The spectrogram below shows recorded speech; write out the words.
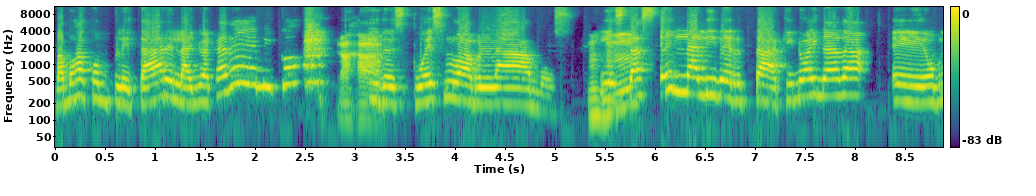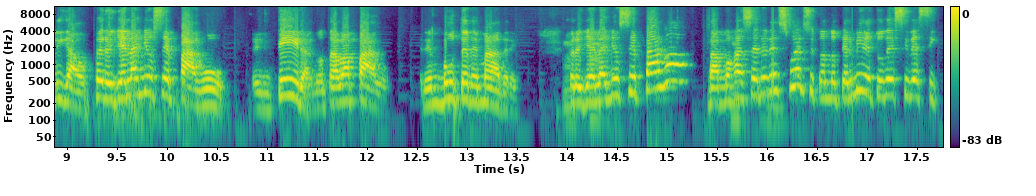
vamos a completar el año académico y después lo hablamos. Y estás en la libertad, aquí no hay nada eh, obligado, pero ya el año se pagó. Mentira, no estaba pago, era embute de madre. Pero ya el año se pagó, vamos a hacer el esfuerzo y cuando termine tú decides si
